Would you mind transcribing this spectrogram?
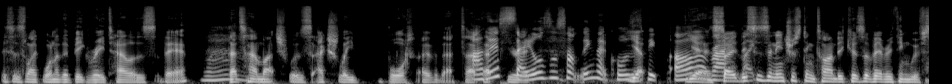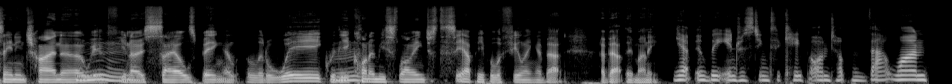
This is like one of the big retailers there. wow. That's how much was actually bought over that. Uh, Are that there period. sales or something that causes Yep. people? Oh, yeah, right. so this like- is an interesting time because of everything we've seen in China with you Mm. know sales being a, a little weak, with the Mm. economy slowing, just to see how people are feeling about about their money. Yep, it'll be interesting to keep on top of that one.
